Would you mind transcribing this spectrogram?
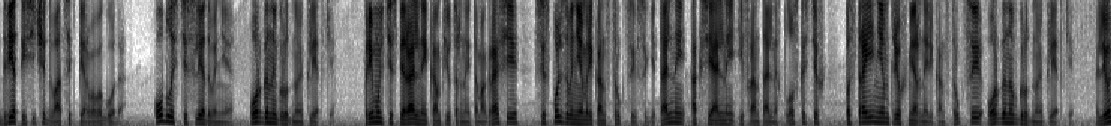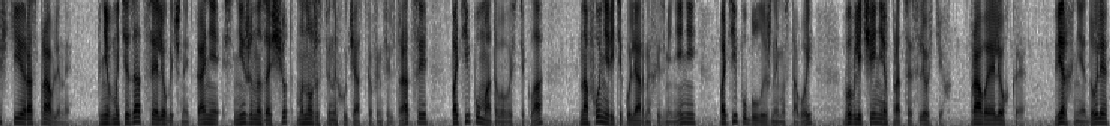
2021 года. Область исследования – органы грудной клетки при мультиспиральной компьютерной томографии с использованием реконструкции в сагитальной, аксиальной и фронтальных плоскостях, построением трехмерной реконструкции органов грудной клетки. Легкие расправлены. Пневматизация легочной ткани снижена за счет множественных участков инфильтрации по типу матового стекла на фоне ретикулярных изменений по типу булыжной мостовой, вовлечение в процесс легких, правая легкая, верхняя доля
